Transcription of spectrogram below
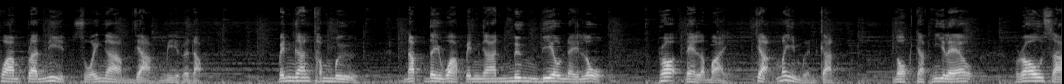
ความประณีตสวยงามอย่างมีระดับ เป็นงานทำมือนับได้ว่าเป็นงานหนึ่งเดียวในโลก เพราะแต่ละใบจะไม่เหมือนกัน นอกจากนี้แล้ว เราสา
